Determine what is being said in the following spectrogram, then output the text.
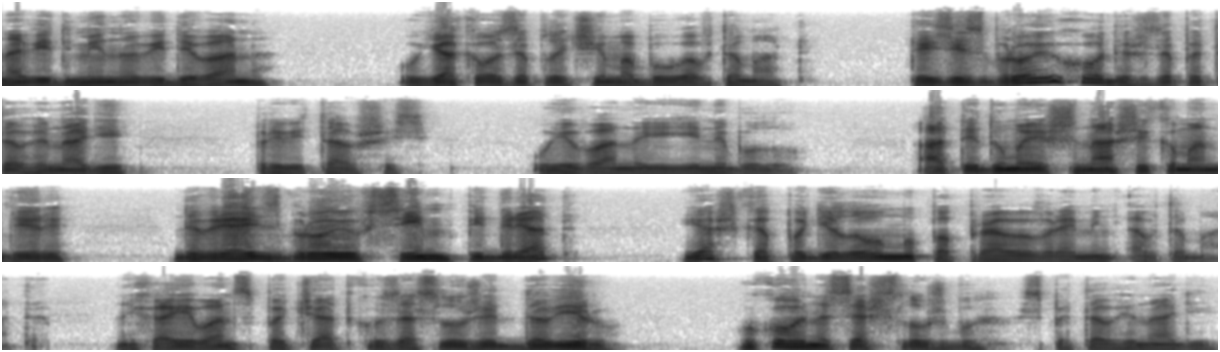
На відміну від Івана, у Якова за плечима був автомат. Ти зі зброєю ходиш? запитав Геннадій, привітавшись. У Івана її не було. А ти думаєш, наші командири довіряють зброю всім підряд? Яшка по-діловому поправив ремінь автомата. Нехай Іван спочатку заслужить довіру. У кого несеш службу? спитав Геннадій.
